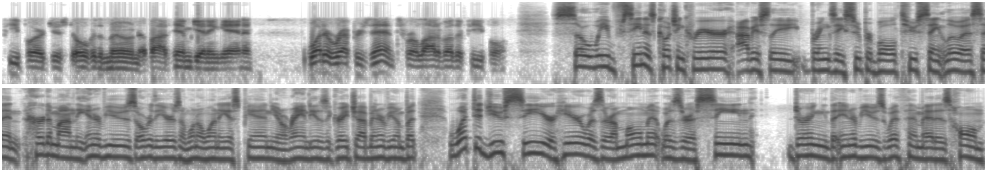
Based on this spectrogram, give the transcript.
people are just over the moon about him getting in and what it represents for a lot of other people. So we've seen his coaching career obviously brings a Super Bowl to St. Louis and heard him on the interviews over the years on 101 ESPN. You know, Randy does a great job interviewing, but what did you see or hear? Was there a moment, was there a scene during the interviews with him at his home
